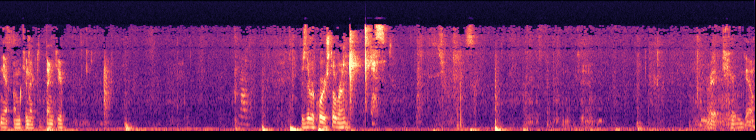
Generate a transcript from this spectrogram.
Yeah, I'm connected. Thank you. Is the recorder still running? Yes. Okay. All right, here we go.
